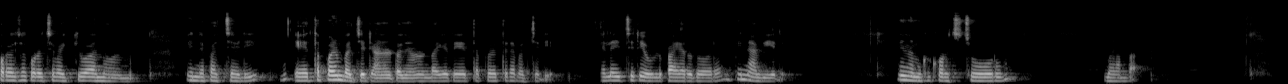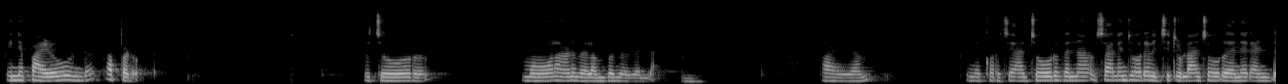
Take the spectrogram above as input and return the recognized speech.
കുറേശ്ശെ കുറച്ച് വയ്ക്കുക വന്നു പിന്നെ പച്ചടി. ഏത്തപ്പഴം പച്ചടിയാണ് കേട്ടോ ഞാൻ ഉണ്ടാക്കിയത്. ഏത്തപ്പഴത്തിന്റെ പച്ചടി. ഇല ഇച്ചിരി ഉള്ളു. പയർ തോരൻ പിന്നെ അവിയൽ ഇനി നമുക്ക് കുറച്ച് ചോറും വിളമ്പാം. പിന്നെ പഴവും ഉണ്ട് പപ്പടവും ഉണ്ട്. അപ്പോൾ ചോറ് മോളാണ് വിളമ്പുന്നതെല്ലാം. പഴം പിന്നെ കുറച്ച് ആ ചോറ് തന്നെ ശകലം ചോറ് വെച്ചിട്ടുള്ള. ആ ചോറ് തന്നെ രണ്ട്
